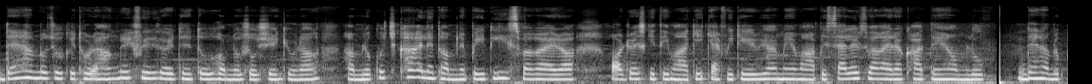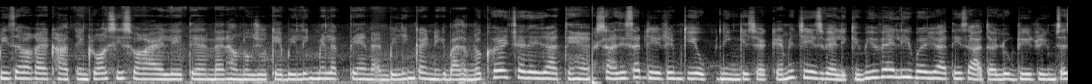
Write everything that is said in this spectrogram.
देन हम लोग जो कि थोड़ा हंग्री फील करते हैं तो हम लोग सोचते हैं क्यों ना हम लोग कुछ खा लें। तो हमने पेटीज वगैरह ऑर्डर्स की थी, वहाँ की कैफेटेरिया में, वहाँ पे सैलड्स वगैरह खाते हैं हम लोग। देन हम लोग पिज़्ज़ा वगैरह खाते हैं ग्रॉसरीज वगैरह लेते हैं देन हम लोग जो कि बिलिंग में लगते हैं देन बिलिंग करने के बाद हम लोग घर चले जाते हैं। साथ ही साथ डे ड्रीम की ओपनिंग के चक्कर में चेज वैली की भी वैल्यू बढ़ जाती है ज़्यादा लोग डे ड्रीम से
